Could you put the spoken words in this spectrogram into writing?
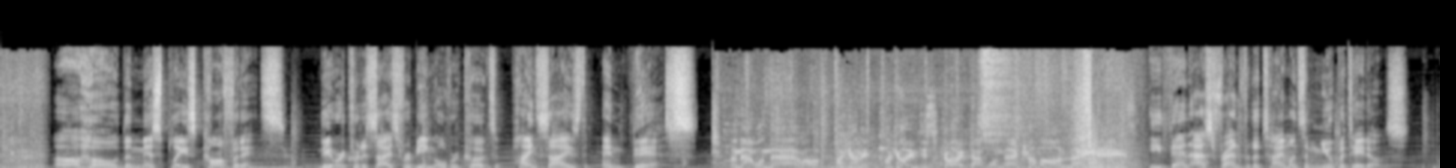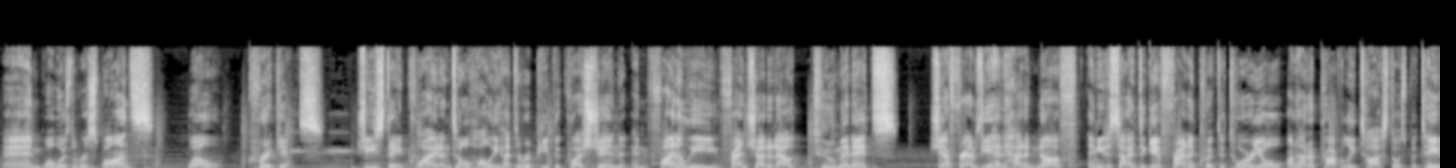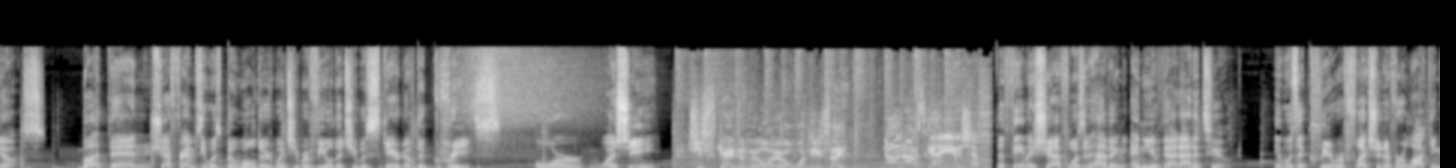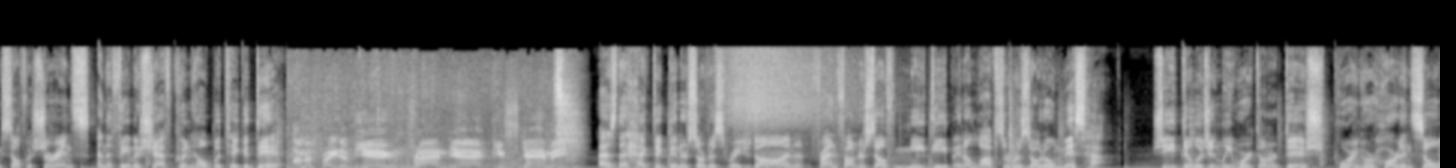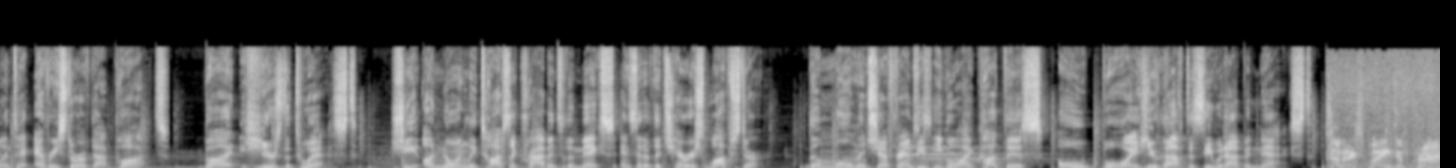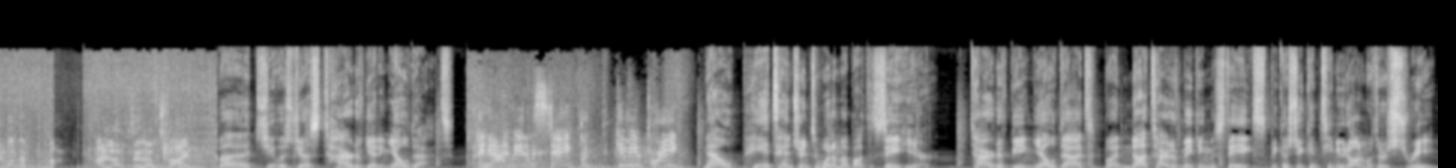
Oh, the misplaced confidence. They were criticized for being overcooked, pint-sized, and this. And that one there, well, I can't, I can't even describe that one there. Come on, ladies. He then asked Fran for the time on some new potatoes. And what was the response? Well, crickets. She stayed quiet until Holly had to repeat the question, and finally, Fran shouted out, two minutes. Chef Ramsay had had enough, and he decided to give Fran a quick tutorial on how to properly toss those potatoes. But then, Chef Ramsay was bewildered when she revealed that she was scared of the grease. Or was she? She's scared of the oil. What did you say? No, no, I'm scared of you, Chef. The famous chef wasn't having any of that attitude. It was a clear reflection of her lacking self-assurance, and the famous chef couldn't help but take a dig. I'm afraid of you, Fran. Yeah, you scare me. As the hectic dinner service raged on, Fran found herself knee-deep in a lobster risotto mishap. She diligently worked on her dish, pouring her heart and soul into every stir of that pot. But here's the twist. She unknowingly tossed a crab into the mix instead of the cherished lobster. The moment Chef Ramsay's eagle eye caught this, oh boy, you have to see what happened next. Someone explain to Fran what the fuck a lobster looks like. But she was just tired of getting yelled at. Yeah, I made a mistake, but give me a break. Now pay attention to what I'm about to say here. Tired of being yelled at, but not tired of making mistakes because she continued on with her streak.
